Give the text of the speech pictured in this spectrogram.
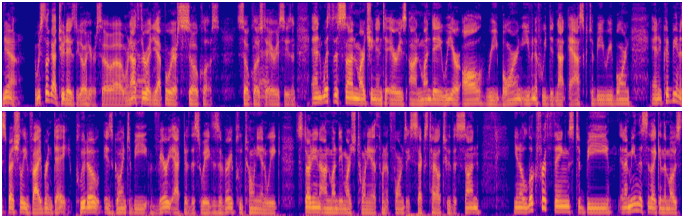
Yeah. We still got two days to go here, so uh, we're not through it yet, but we are so close. So close to Aries season. And with the sun marching into Aries on Monday, we are all reborn, even if we did not ask to be reborn. And it could be an especially vibrant day. Pluto is going to be very active this week. This is a very Plutonian week, starting on Monday, March 20th, when it forms a sextile to the sun you know, look for things to be, and I mean this like in the most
